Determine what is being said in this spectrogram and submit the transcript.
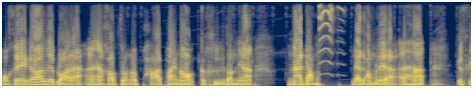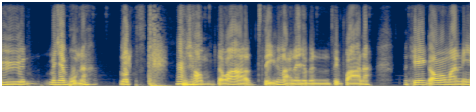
โอเคก็เรียบร้อยแล้วนะครับสำหรับพาร์ทภายนอกก็คือตอนเนี้ย หน้าดำหน้าดำเลยอะอ่าฮะ ก็คือไม่ใช่ผมนะ รถหน้าดำแต่ว่าสีข้างหลังเนี่ยจะเป็นสีฟ้านะ โอเคก็ประมาณนี้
